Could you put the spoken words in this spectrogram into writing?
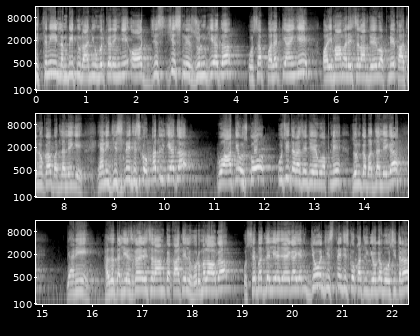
इतनी लंबी तुलानी उम्र करेंगे और जिस, जिसने जुल्म किया था, वो सब पलट के आएँगे। और इमाम सलाम जो है वो अपने कातिलों का बदला लेंगे। यानी जिसने जिसको कत्ल किया था, वो आके उसको उसी तरह से जो है वो अपने जुल्म का बदला लेगा। यानी हज़रत अली असगर सलाम का कातिल हुरमला होगा, उससे बदला लिया जाएगा। यानी जो जिसने जिसको कत्ल किया होगा, वो उसी तरह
